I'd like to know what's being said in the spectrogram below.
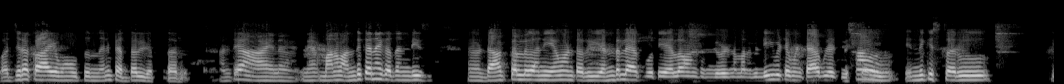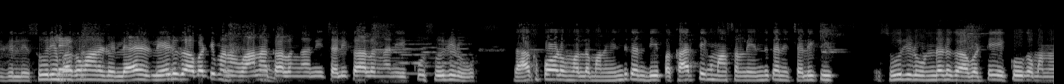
వజ్రకాయం అవుతుందని పెద్దలు చెప్తారు. అంటే ఆయన మనం అందుకనే కదండి డాక్టర్లు కానీ ఏమంటారు ఎండ లేకపోతే ఎలా ఉంటుంది చూడండి మనకి డి విటమిన్ టాబ్లెట్లు ఇస్తారు. ఎందుకు ఇస్తారు? ఇది సూర్య. భగవానుడు లేడు కాబట్టి మనం వానాకాలం గాని చలికాలం గాని ఎక్కువ సూర్యుడు రాకపోవడం వల్ల మనం ఎందుకని దీప కార్తీక మాసంలో ఎందుకని చలికి సూర్యుడు ఉండడు కాబట్టి ఎక్కువగా మనం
